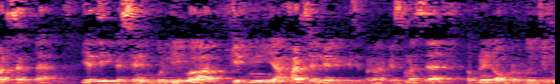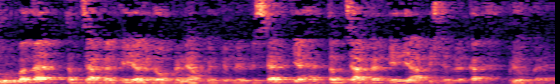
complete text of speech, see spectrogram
पड़ सकता है। यदि पेशेंट को लीवर किडनी या हार्ट से रिलेटेड किसी प्रकार की समस्या है तो अपने डॉक्टर को ज़रूर बताएँ, तब जाकर के अगर डॉक्टर ने आपको टेबलेट प्रिस्क्राइब किया है, तब जाकर के ही आप इस टेबलेट का प्रयोग करें।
